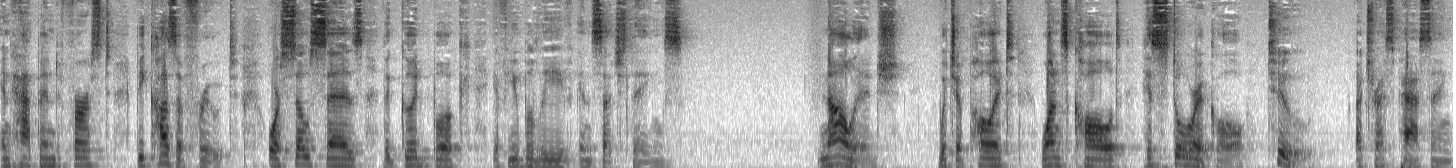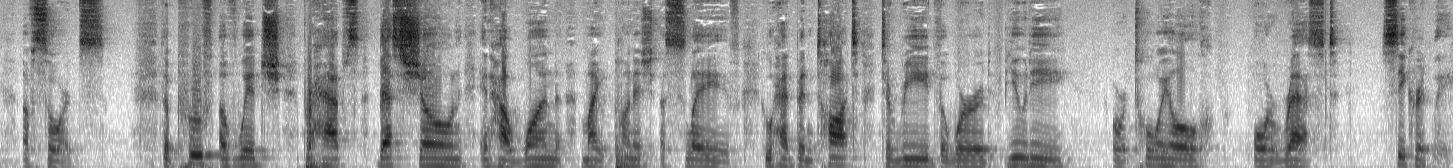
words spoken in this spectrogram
and happened first because of fruit, or so says the good book if you believe in such things. Knowledge, which a poet once called historical, too, a trespassing of sorts. The proof of which perhaps best shown in how one might punish a slave who had been taught to read the word beauty or toil or rest secretly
